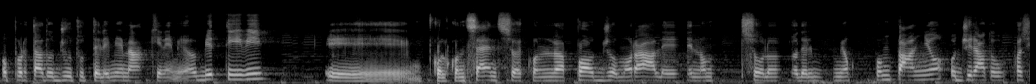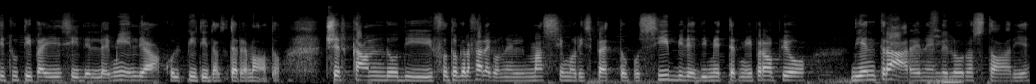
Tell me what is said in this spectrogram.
ho portato giù tutte le mie macchine i miei obiettivi e col consenso e con l'appoggio morale e non solo del mio compagno, ho girato quasi tutti i paesi dell'Emilia colpiti dal terremoto, cercando di fotografare con il massimo rispetto possibile, di mettermi proprio, di entrare nelle loro storie.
